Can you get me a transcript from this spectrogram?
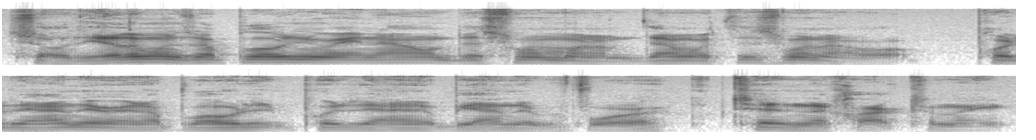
So the other one's uploading right now. This one, when I'm done with this one, I'll put it on there and upload it. and Put it on. It'll be on there before 10 o'clock tonight.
